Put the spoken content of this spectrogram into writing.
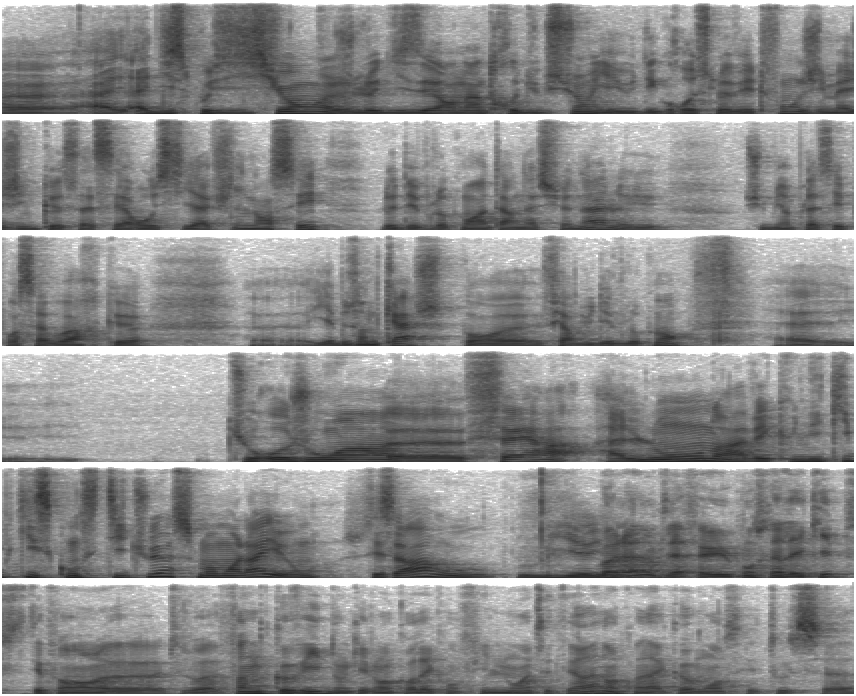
euh, à, disposition. Je le disais en introduction, il y a eu des grosses levées de fonds. J'imagine que ça sert aussi à financer le développement international. Et je suis bien placé pour savoir que euh, y a besoin de cash pour faire du développement tu rejoins euh, Faire à Londres avec une équipe qui se constitue à ce moment-là, c'est ça Voilà, donc il a fallu construire l'équipe, c'était pendant toujours la fin de Covid, donc il y avait encore des confinements, etc. Donc on a commencé tous euh,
